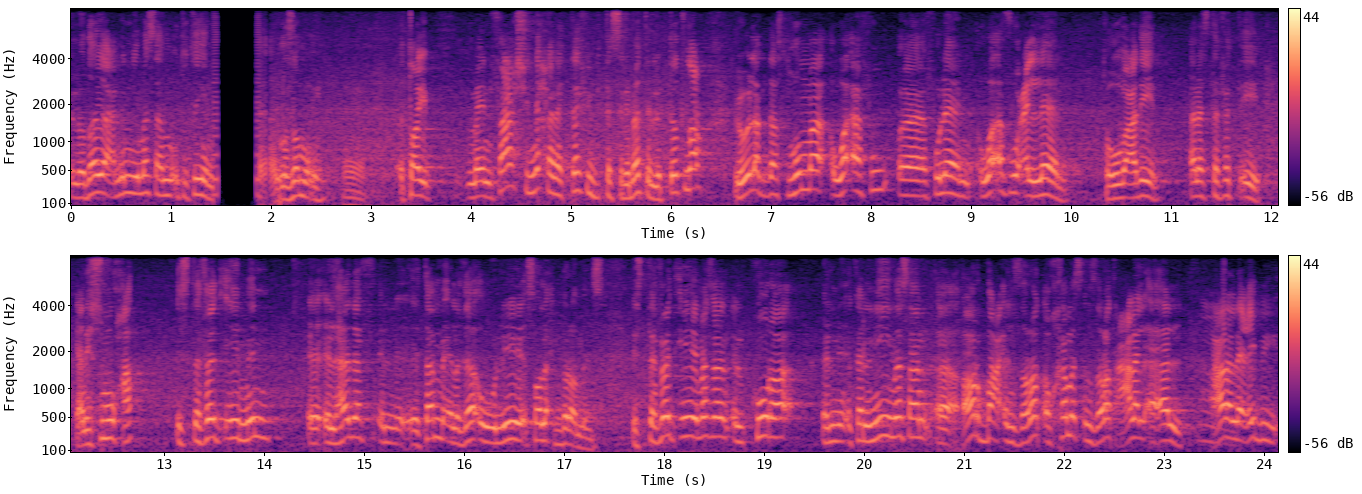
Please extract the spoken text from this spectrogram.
اللي ضيع مني مثلا نقطتين نظامه إيه؟ طيب ما ينفعش إن إحنا نكتفي بالتسريبات اللي بتطلع يقول لك ده أصل هم وقفوا آه، فلان وقفوا علان. طب وبعدين؟ أنا استفدت إيه؟ يعني سموحة استفاد إيه من آه، الهدف اللي تم إلغائه لصالح بيراميدز؟ استفاد إيه مثلا الكرة اللي كان ليه مثلا آه، أربع إنذارات أو خمس إنذارات على الأقل على لاعبي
